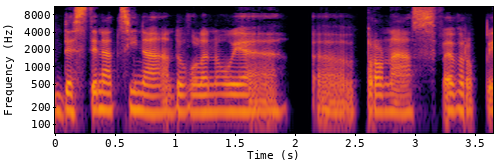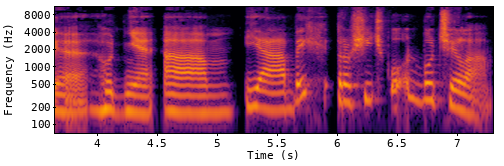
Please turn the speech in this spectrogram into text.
destinací na dovolenou je pro nás v Evropě hodně. A já bych trošičku odbočila.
